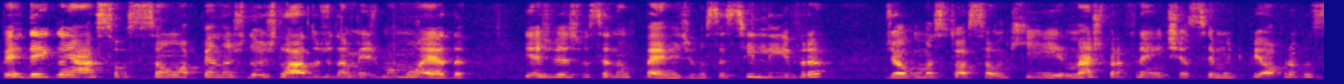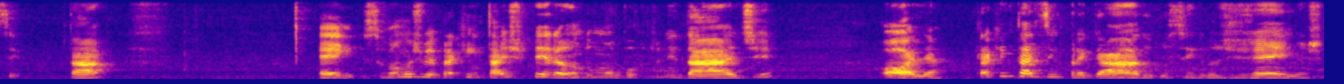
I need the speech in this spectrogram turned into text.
perder e ganhar só são apenas dois lados da mesma moeda. E às vezes você não perde, você se livra de alguma situação que mais para frente ia ser muito pior para você tá? É isso. Vamos ver para quem está esperando uma oportunidade. Olha, para quem está desempregado do signo de Gêmeos,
